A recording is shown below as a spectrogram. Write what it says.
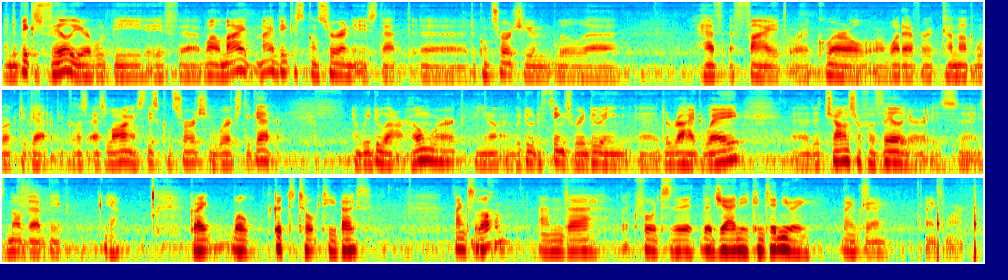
And the biggest failure would be if, uh, well, my, my biggest concern is that uh, the consortium will uh, have a fight or a quarrel or whatever, cannot work together. Because as long as this consortium works together and we do our homework, you know, and we do the things we're doing uh, the right way, uh, the chance of a failure is, uh, is not that big. Yeah. Great. Well, good to talk to you both. Thanks a lot, Welcome. and uh, look forward to the, the journey continuing. Thanks. Okay. Thanks, Mark.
